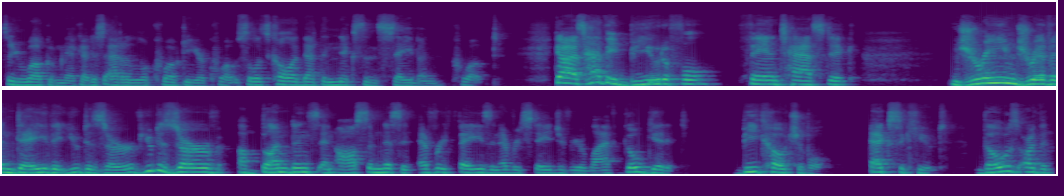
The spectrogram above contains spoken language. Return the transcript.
So you're welcome, Nick. I just added a little quote to your quote. So let's call it that the Nixon Saban quote. Guys, have a beautiful, fantastic, dream driven day that you deserve. You deserve abundance and awesomeness in every phase and every stage of your life. Go get it. Be coachable, execute, Those are the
